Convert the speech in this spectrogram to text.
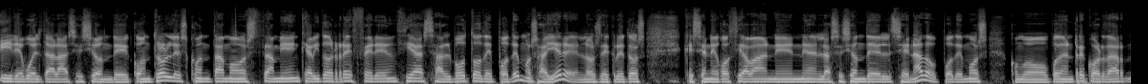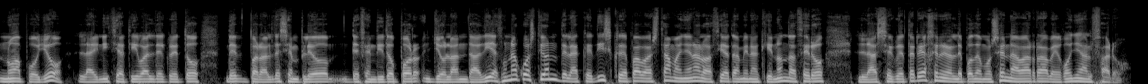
Y de vuelta a la sesión de control, les contamos también que ha habido referencias al voto de Podemos ayer en los decretos que se negociaban en la sesión del Senado. Podemos, como pueden recordar, no apoyó la iniciativa, el decreto para el desempleo defendido por Yolanda Díaz. Una cuestión de la que discrepaba esta mañana, lo hacía también aquí en Onda Cero, la secretaria general de Podemos en Navarra, Begoña Alfaro.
